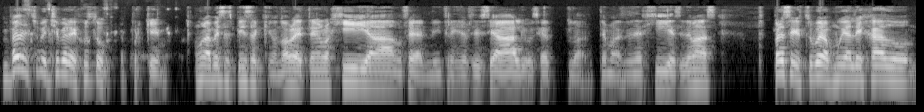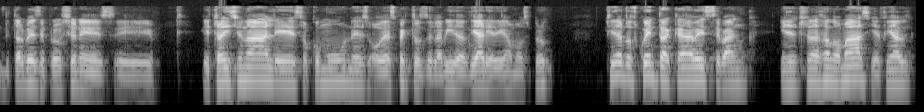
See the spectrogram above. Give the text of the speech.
Me parece súper chévere justo porque una veces piensa que cuando habla de tecnología, o sea, de inteligencia artificial, o sea, el tema de energías y demás, parece que estuviera muy alejado de tal vez de producciones eh, eh, tradicionales o comunes o de aspectos de la vida diaria, digamos, pero sin darnos cuenta cada vez se van entrelazando más y al final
